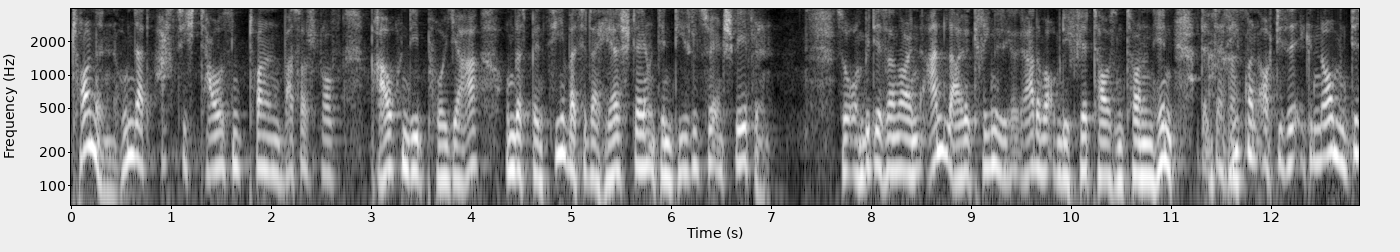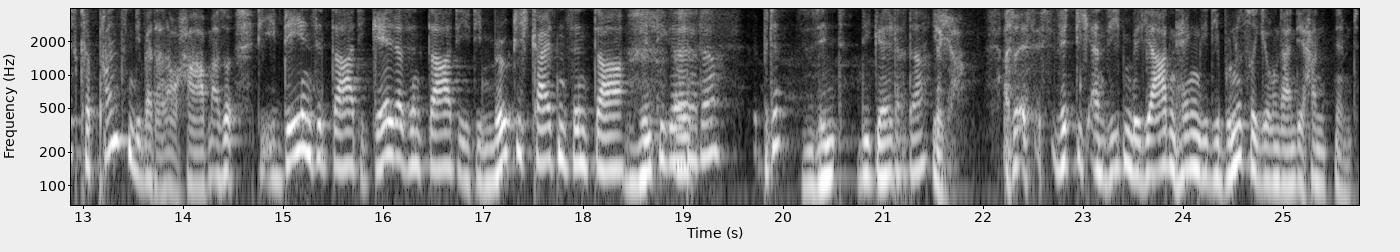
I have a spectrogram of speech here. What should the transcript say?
Tonnen, 180.000 Tonnen Wasserstoff brauchen die pro Jahr, um das Benzin, was sie da herstellen und den Diesel zu entschwefeln. So, und mit dieser neuen Anlage kriegen sie gerade mal um die 4000 Tonnen hin. Da, da sieht man auch diese enormen Diskrepanzen, die wir dann auch haben. Also die Ideen sind da, die Gelder sind da, die, die Möglichkeiten sind da. Sind die Gelder äh, da? Bitte? Sind die Gelder da? Ja, ja. Also es, wird nicht an sieben Milliarden hängen, die die Bundesregierung da in die Hand nimmt.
